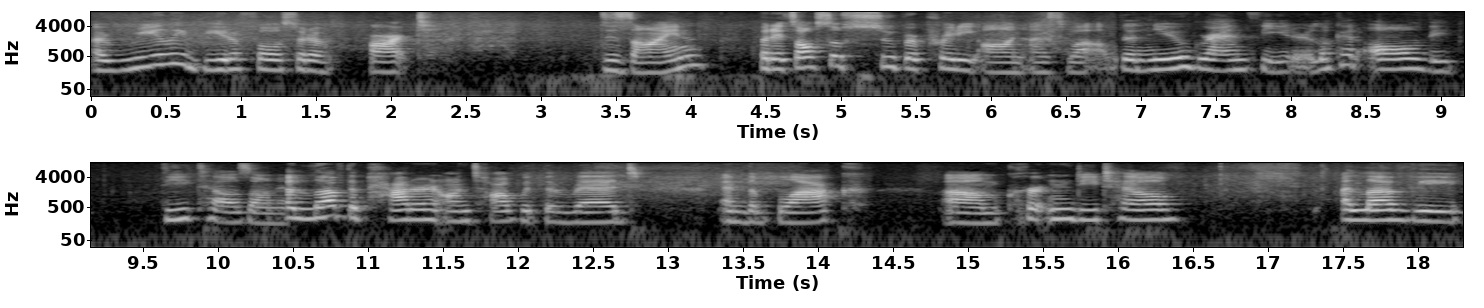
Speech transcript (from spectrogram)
a really beautiful sort of art design, but it's also super pretty on as well. The new Grand Theater, look at all the details on it. I love the pattern on top with the red and the black um, curtain detail. I love the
